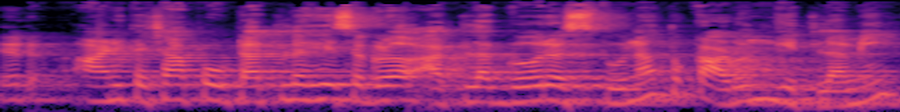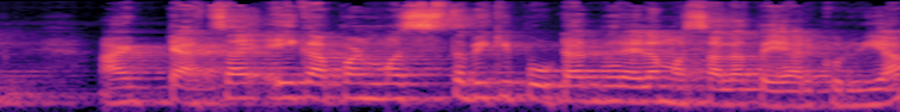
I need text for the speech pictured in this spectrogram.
तर आणि त्याच्या पोटातलं हे सगळं आतला गर असतो ना तो काढून घेतला मी. आणि त्याचा एक आपण मस्तपैकी पोटात भरायला मसाला तयार करूया.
